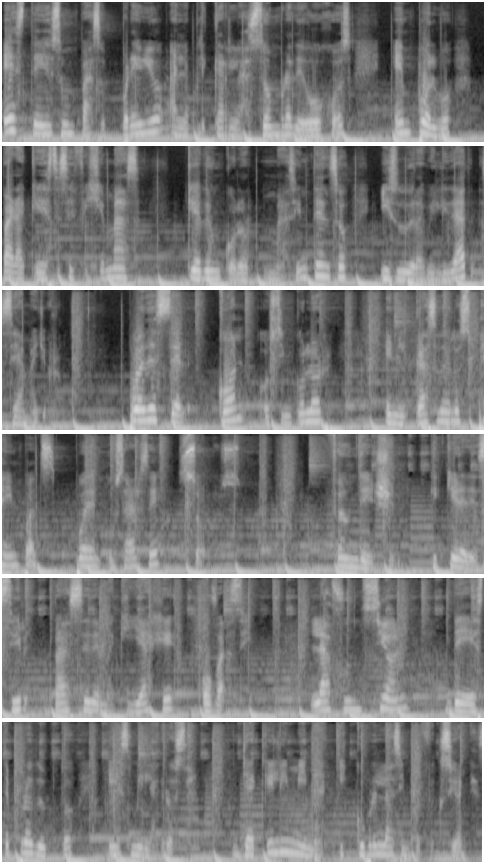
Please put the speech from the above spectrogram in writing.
Este es un paso previo al aplicar la sombra de ojos en polvo para que éste se fije más, quede un color más intenso y su durabilidad sea mayor. Puede ser con o sin color. En el caso de los paint pots pueden usarse solos. Foundation, que quiere decir base de maquillaje o base. La función de este producto es milagrosa, ya que elimina y cubre las imperfecciones.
